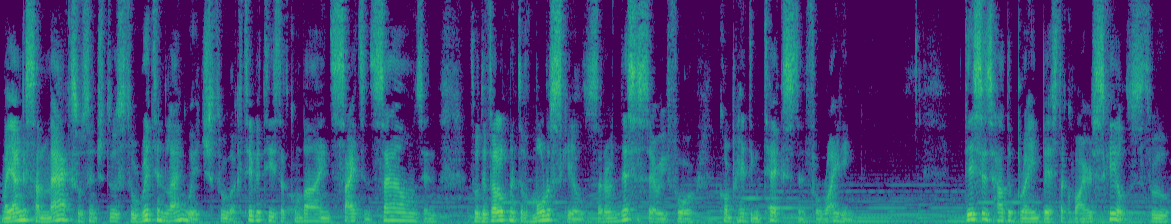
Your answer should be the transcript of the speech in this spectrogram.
My youngest son Max was introduced to written language through activities that combine sights and sounds and through development of motor skills that are necessary for comprehending text and for writing. This is how the brain best acquires skills through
